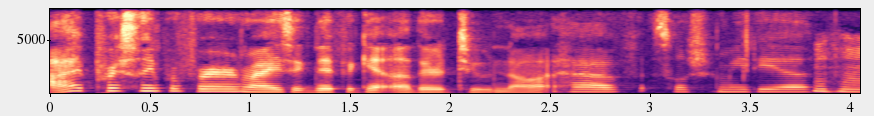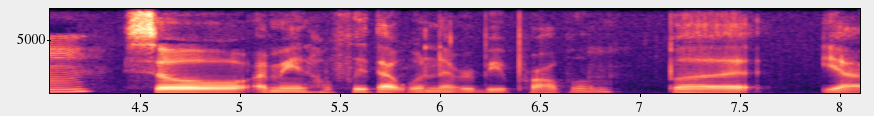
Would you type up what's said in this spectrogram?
I personally prefer my significant other to not have social media. Mm-hmm. So, I mean, hopefully that will never be a problem. But yeah,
